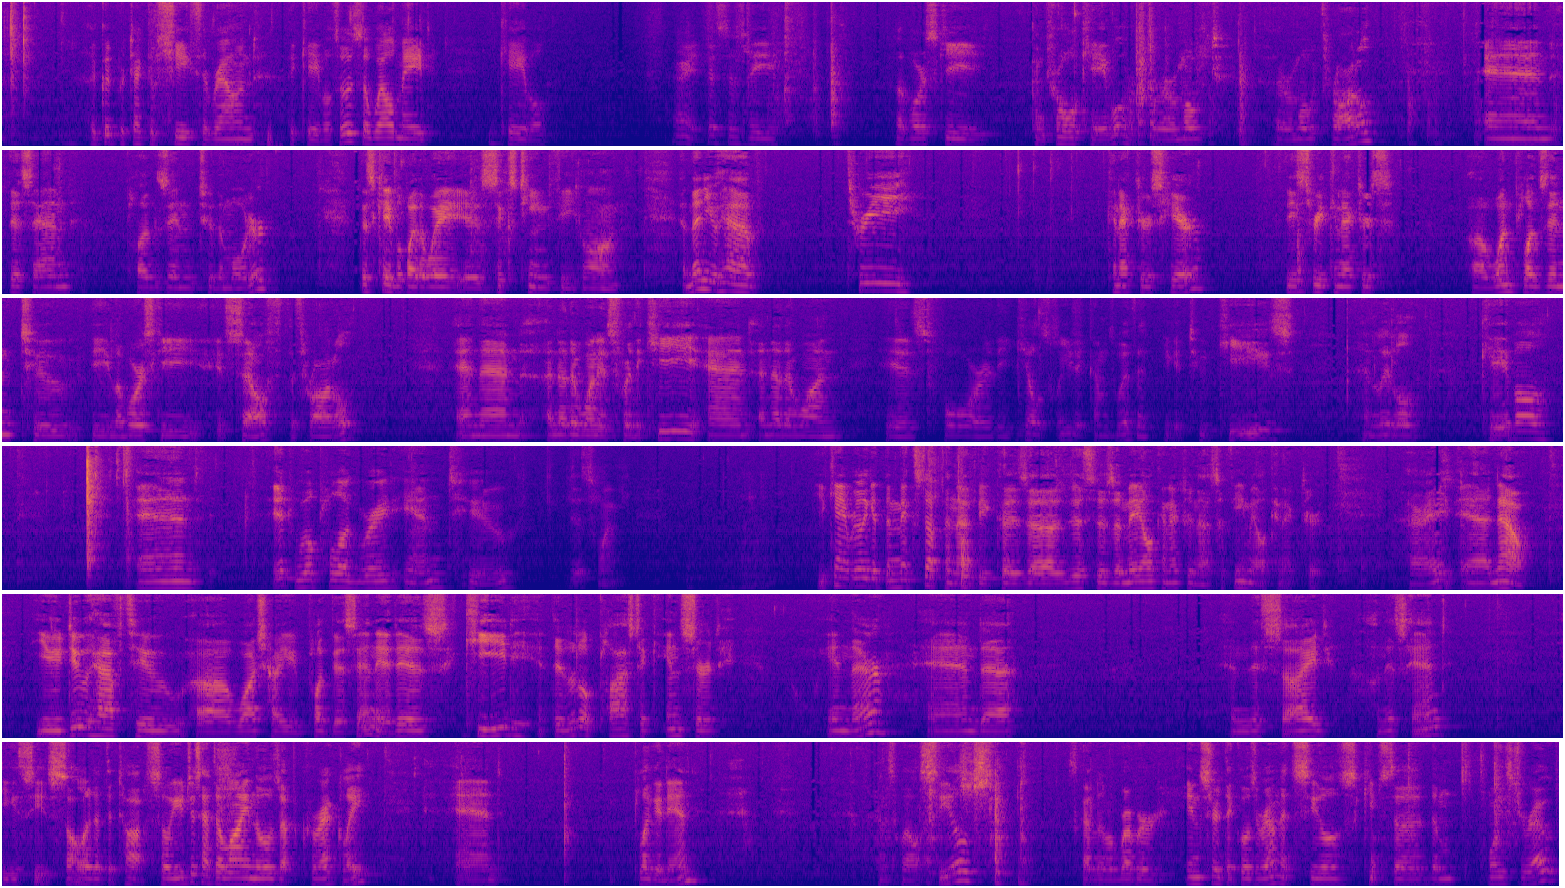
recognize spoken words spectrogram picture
a good protective sheath around the cable. So this is a well-made cable. Alright, this is the Lavorsky control cable for a remote, a remote throttle and this end plugs into the motor. This cable, by the way, is 16 feet long. And then you have three connectors here. These three connectors, uh, one plugs into the Lavorsky itself, the throttle, and then another one is for the key, and another one is for the kill switch that comes with it. You get two keys, and a little cable and it will plug right into this one. You can't really get them mixed up in that because uh, this is a male connector and that's a female connector. Alright, and now you do have to uh, watch how you plug this in. It is keyed. A little plastic insert in there and uh, and this side on this end you can see it's solid at the top. So you just have to line those up correctly and plug it in. It's well sealed. It's got a little rubber insert that goes around that seals keeps the, the moisture out.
